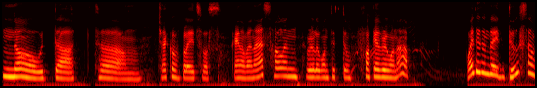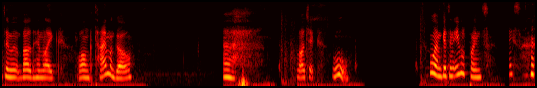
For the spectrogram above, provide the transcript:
know that um, of Blades was kind of an asshole and really wanted to fuck everyone up, why didn't they do something about him like long time ago? Logic. Ooh. Ooh, I'm getting evil points. Nice.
